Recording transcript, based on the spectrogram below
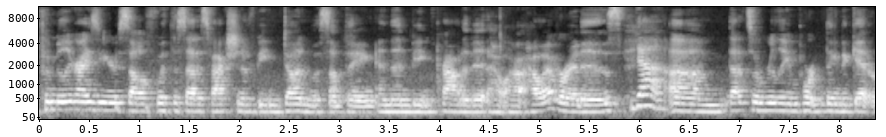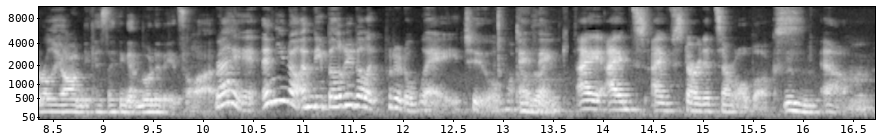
familiarizing yourself with the satisfaction of being done with something and then being proud of it how, how, however it is. Yeah. Um, that's a really important thing to get early on because i think that motivates a lot. Right, and you know, and the ability to like put it away too. I think. I I've, I've started several books, Mhm. um,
